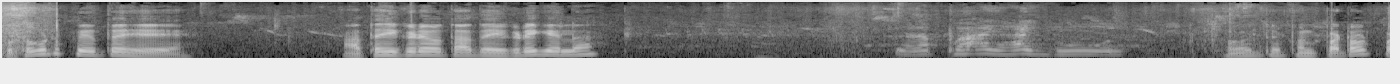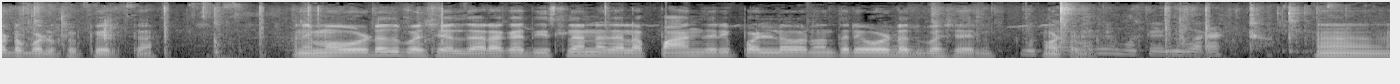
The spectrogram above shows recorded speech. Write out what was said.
कुठं कुठं फिरतं हे? आता इकडे होतं आता इकडे गेलं? त्याला पाय आहे दोन. हो ते पण पटापट पटापट फिरतं. आणि मग ओरडत बसेल जरा काय दिसलं ना त्याला पान जरी पडल्यावर ना तरी ओरडत बसेल. मोठं. मोठ्याने मोठ्याने वराठ हां.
